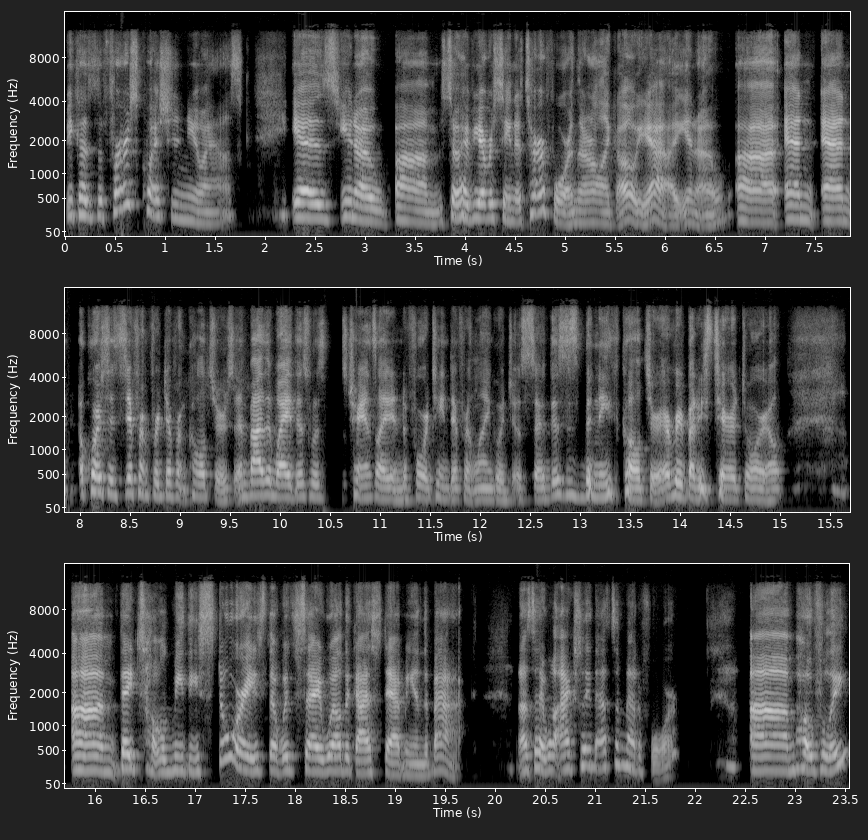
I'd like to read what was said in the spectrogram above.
Because the first question you ask is you know um, so have you ever seen a turf war? And they're like oh yeah you know uh, and and of course it's different for different cultures. And by the way this was translated into 14 different languages. So this is beneath culture. Everybody's territorial. Um, they told me these stories that would say well the guy stabbed me in the back and I say, well, actually, that's a metaphor, um, hopefully.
